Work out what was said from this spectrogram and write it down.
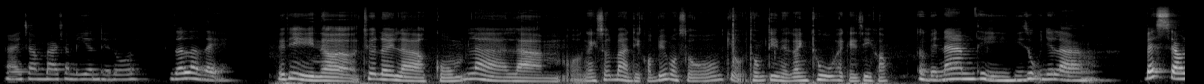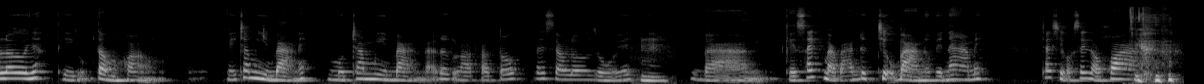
200 300 yên thế thôi rất là rẻ Thế thì uh, trước đây là cốm là làm ở ngành xuất bản thì có biết một số kiểu thông tin về doanh thu hay cái gì không? Ở Việt Nam thì ví dụ như là bestseller nhé thì cũng tầm khoảng mấy trăm nghìn bản ấy, một trăm nghìn bản đã được lọt vào top bestseller rồi ấy. Ừ. Và cái sách mà bán được triệu bản ở Việt Nam ấy chắc chỉ có sách giáo khoa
